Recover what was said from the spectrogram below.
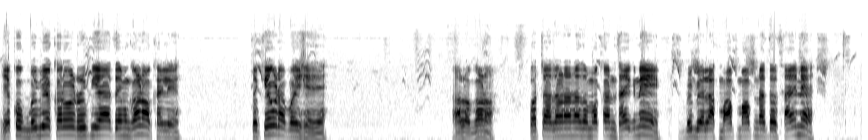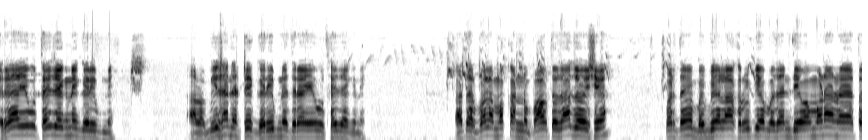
એક બે બે કરોડ રૂપિયા તેમ ગણો ખાલી. તો કેવડા પૈસા છે? હાલો ગણો. પચાસ જણાના તો મકાન થાય કે નહીં? બે બે લાખ માપ માપના તો થાય ને. રહે એવું થઈ જાય કે નહીં ગરીબને? હાલો, બીજાને ઠીક ગરીબને જ રહે એવું થઈ જાય કે નહીં? અત્યારે ભલે મકાનનો ભાવ તો જાજો છે, પણ તમે બે લાખ રૂપિયા બધાને દેવા મળે ને તો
